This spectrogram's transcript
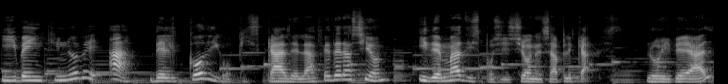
y 29A del Código Fiscal de la Federación y demás disposiciones aplicables. Lo ideal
